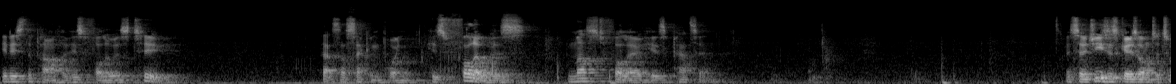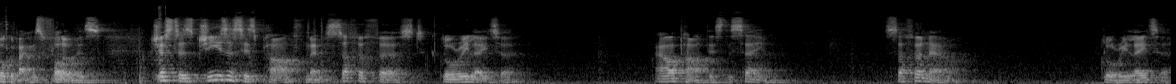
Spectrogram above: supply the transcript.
it is the path of his followers too. That's our second point. His followers must follow his pattern. And so Jesus goes on to talk about his followers just as Jesus' path meant suffer first, glory later, our path is the same. Suffer now, glory later.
